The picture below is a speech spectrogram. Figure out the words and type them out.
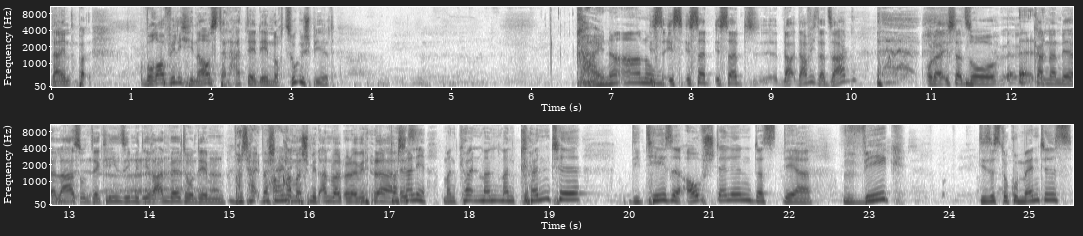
dein. Pa Worauf will ich hinaus? Dann hat der den noch zugespielt. Keine Ahnung. Ist, ist, ist das, ist das, da- darf ich das sagen? Oder ist das so, kann dann der Lars und der Cleansy mit ihrer Anwälte und dem Wahrscheinlich- wahrscheinlich- Hammerschmidt-Anwalt oder wie der da? Wahrscheinlich, man, könnt, man, man könnte die These aufstellen, dass der Weg dieses Dokumentes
